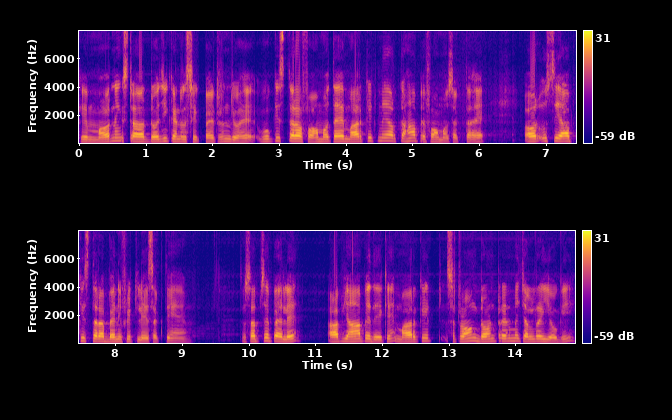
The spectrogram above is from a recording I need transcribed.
कि morning star doji candlestick pattern जो है, वो किस तरह फॉर्म होता है मार्केट में और कहाँ पे फॉर्म हो सकता है और उससे आप किस तरह बेनिफिट ले सकते हैं। तो सबसे पहले आप यहाँ पे देखें मार्केट स्ट्रॉन्ग डाउन ट्रेंड में चल रही होगी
